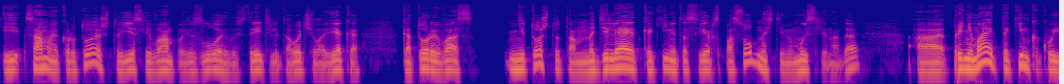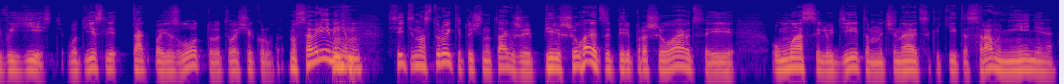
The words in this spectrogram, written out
И самое крутое, что если вам повезло, и вы встретили того человека, который вас не то, что там наделяет какими-то сверхспособностями мысленно, да, а принимает таким, какой вы есть. Вот если так повезло, то это вообще круто. Но со временем угу. все эти настройки точно так же перешиваются, перепрошиваются, и у массы людей там начинаются какие-то сравнения,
